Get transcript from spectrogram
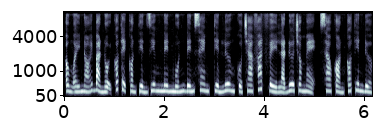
ông ấy nói bà nội có thể còn tiền riêng nên muốn đến xem tiền lương của cha phát về là đưa cho mẹ, sao còn có tiền được.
